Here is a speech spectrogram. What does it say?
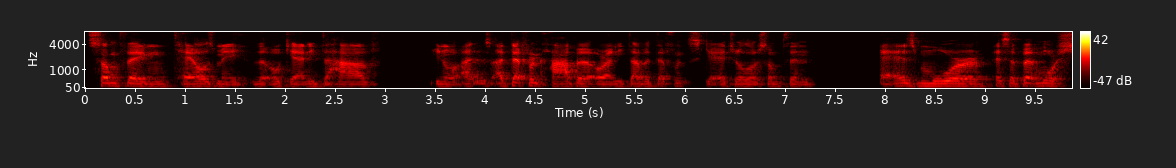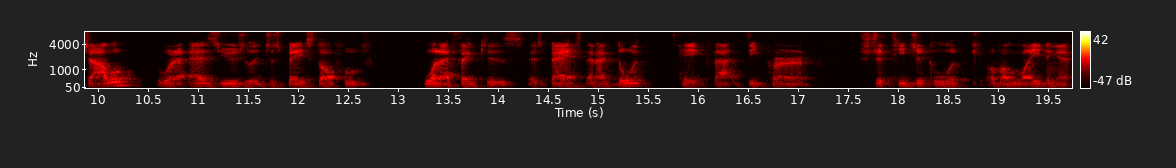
something tells me that okay, I need to have you know a, a different habit or I need to have a different schedule or something. It is more. It's a bit more shallow where it is usually just based off of what I think is is best, and I don't take that deeper strategic look of aligning it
